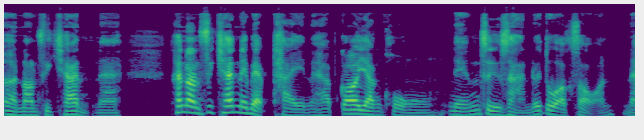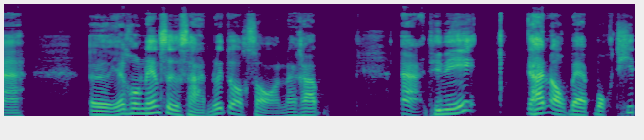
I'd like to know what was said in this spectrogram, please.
เอ่อนอนฟิคชันนะถ้านอนฟิคชันในแบบไทยนะครับ ก็ยังคงเน้นสื่อสารด้วยตัวอักษรนะเออยังคงเน้นสื่อสารด้วยตัวอักษรนะครับอะทีนี้การออกแบบปกที่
